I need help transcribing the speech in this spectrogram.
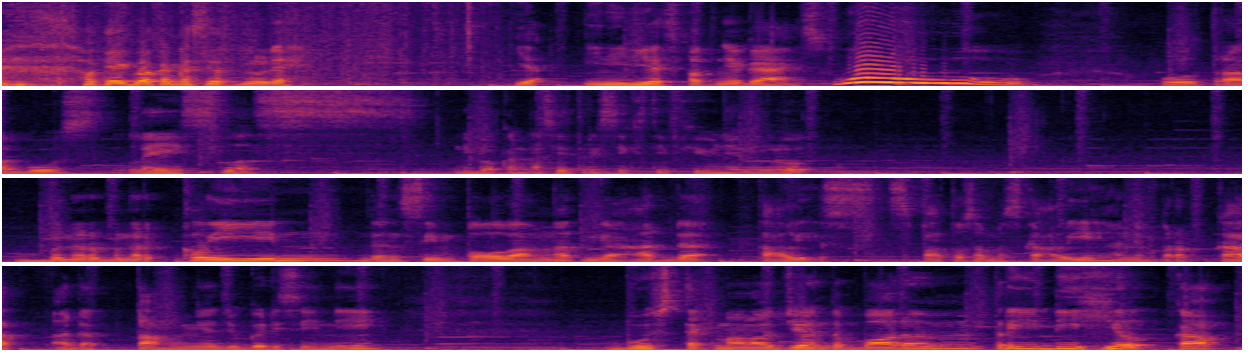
Oke, gue akan kasih lihat dulu deh. Ya, ini dia sepatunya guys. Woo! Ultra Boost Laceless. Ini gue akan kasih 360 view-nya dulu. Bener-bener clean dan simple banget, nggak ada tali sepatu sama sekali, hanya perekat. Ada tangnya juga di sini. Boost technology on the bottom, 3D heel cup.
